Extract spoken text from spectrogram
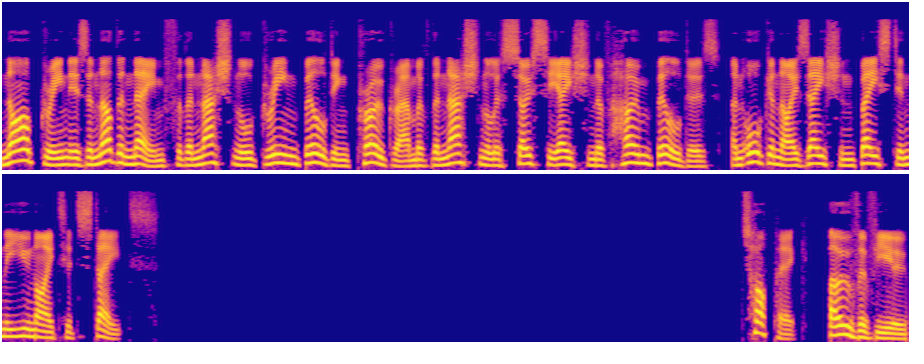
NAHB Green is another name for the National Green Building Program of the National Association of Home Builders, an organization based in the United States. Overview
